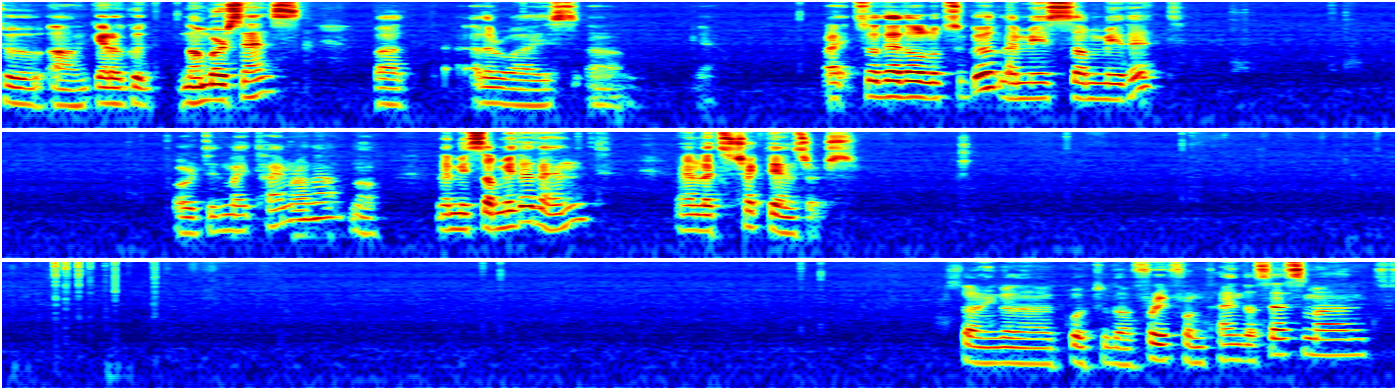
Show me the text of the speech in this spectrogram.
to um, get a good number sense, but otherwise, um, yeah. All right, so that all looks good. Let me submit it. Or did my time run out? No. Let me submit it and, and let's check the answers. So I'm gonna go to the freeform time assessment.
